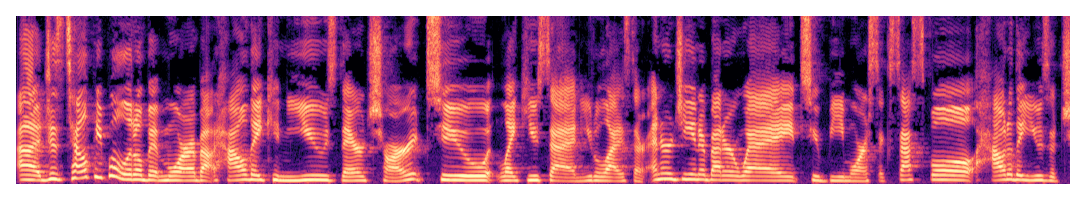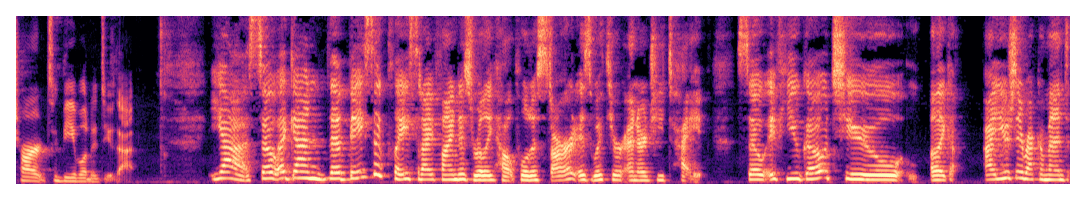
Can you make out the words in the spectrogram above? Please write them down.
uh, just tell people a little bit more about how they can use their chart to, like you said, utilize their energy in a better better way to be more successful? How do they use a chart to be able to do that? Yeah. So again, the basic place that I find is really helpful to start is with your energy type. So if you go to like, I usually recommend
